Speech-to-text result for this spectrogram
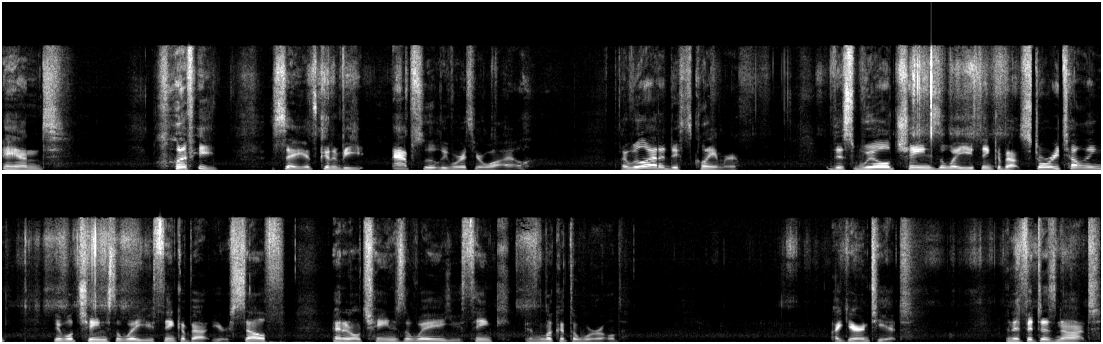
And let me say it's going to be absolutely worth your while. I will add a disclaimer. This will change the way you think about storytelling. It will change the way you think about yourself, and it'll change the way you think and look at the world. I guarantee it. And if it does not,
